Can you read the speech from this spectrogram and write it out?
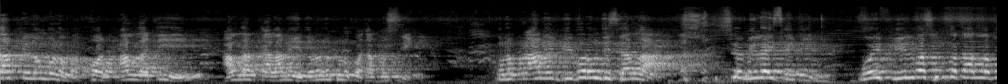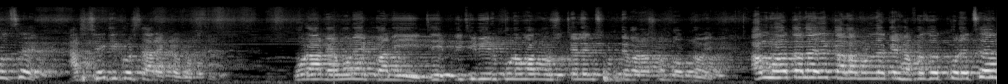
দাঁতটি লম্বা লম্বা। কোন আল্লাহ কি? আল্লাহর কালামে এই ধরনের কোনো কথা বলছি কোন প্রাণীর বিবরণ দিচ্ছে আল্লাহ? সে মিলাইছে কি? ওই ফিল বাসুর কথা আল্লাহ বলছে, আর সে কি করছে? আর একটা করছে কোরআন এমন এক বাণী যে পৃথিবীর কোনো মানুষ চ্যালেঞ্জ করতে পারা সম্ভব নয়। আল্লাহ তালা এই কালামুল্লাহকে হেফাজত করেছেন,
